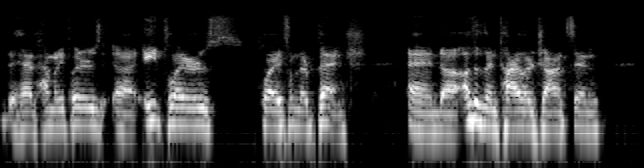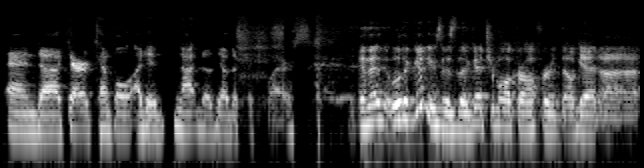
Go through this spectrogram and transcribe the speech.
they had how many players? Uh, eight players play from their bench, and uh, other than Tyler Johnson and uh, Garrett Temple, I did not know the other six players. and then, well, the good news is they'll get Jamal Crawford, they'll get uh,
